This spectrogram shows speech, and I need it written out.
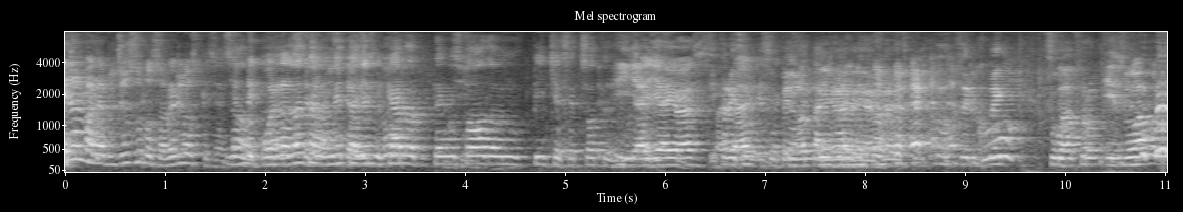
eran maravillosos los arreglos que se hacían No, de cuerdas no, la neta, yo en mi carro tengo Sí. todo un pinche setzote. de Y ya, música ya ibas. Y trae acá, su, su pelota acá, de acá, su, afro. Y su afro,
